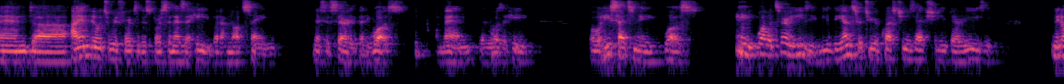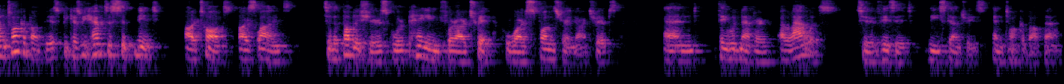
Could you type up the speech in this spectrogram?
And uh, I am going to refer to this person as a he, but I'm not saying necessarily that he was a man, that he was a he. But what he said to me was, well, it's very easy. The, the answer to your question is actually very easy. We don't talk about this because we have to submit our talks, our slides, to the publishers who are paying for our trip, who are sponsoring our trips, and they would never allow us to visit these countries and talk about that.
